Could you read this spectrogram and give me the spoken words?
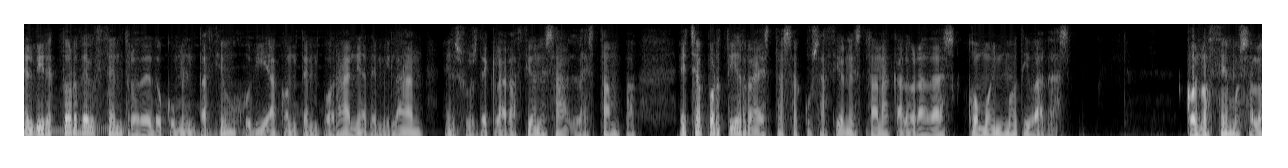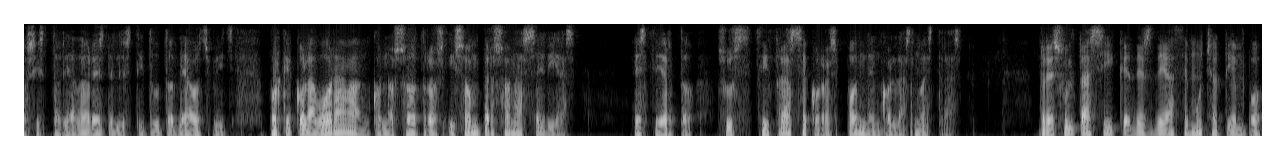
El director del Centro de Documentación Judía Contemporánea de Milán, en sus declaraciones a La Estampa, echa por tierra estas acusaciones tan acaloradas como inmotivadas. Conocemos a los historiadores del Instituto de Auschwitz porque colaboraban con nosotros y son personas serias. Es cierto, sus cifras se corresponden con las nuestras. Resulta así que desde hace mucho tiempo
